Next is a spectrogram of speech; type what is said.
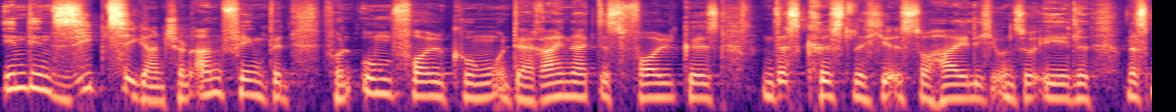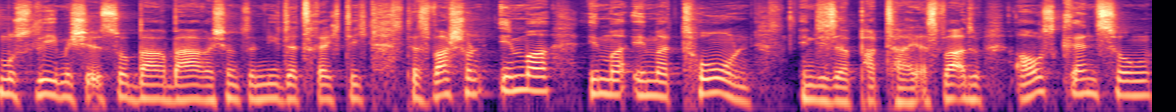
in den 70ern schon anfing mit von Umvolkung und der Reinheit des Volkes und das Christliche ist so heilig und und so edel und das Muslimische ist so barbarisch und so niederträchtig. Das war schon immer, immer, immer Ton in dieser Partei. Es war also Ausgrenzung,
